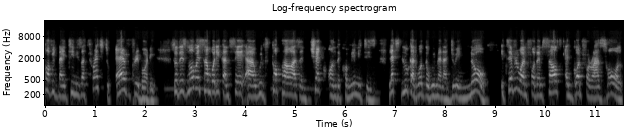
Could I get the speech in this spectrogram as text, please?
COVID 19 is a threat to everybody. So there's no way somebody can say, uh, we'll stop ours and check on the communities. Let's look at what the women are doing. No, it's everyone for themselves and God for us all.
